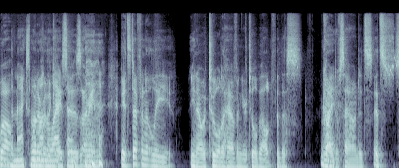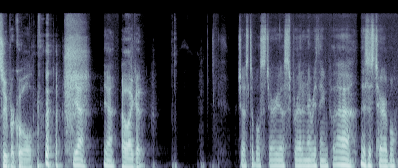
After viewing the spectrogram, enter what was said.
Well, The maximum whatever on the the lag case time. is, I mean, it's definitely you know a tool to have in your tool belt for this kind Right. of sound. It's it's super cool. Yeah, yeah, I like it. adjustable stereo spread and everything. But ah, this is terrible.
